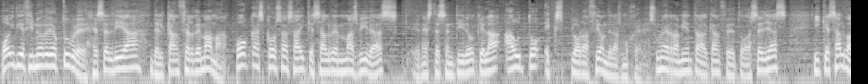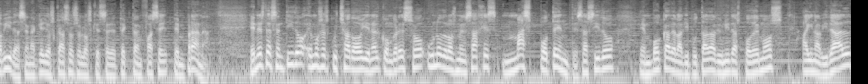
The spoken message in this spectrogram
Hoy 19 de octubre es el día del cáncer de mama. Pocas cosas hay que salven más vidas en este sentido que la autoexploración de las mujeres, una herramienta al alcance de todas ellas y que salva vidas en aquellos casos en los que se detecta en fase temprana. En este sentido, hemos escuchado hoy en el Congreso uno de los mensajes más potentes. Ha sido en boca de la diputada de Unidas Podemos, Aina Vidal,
